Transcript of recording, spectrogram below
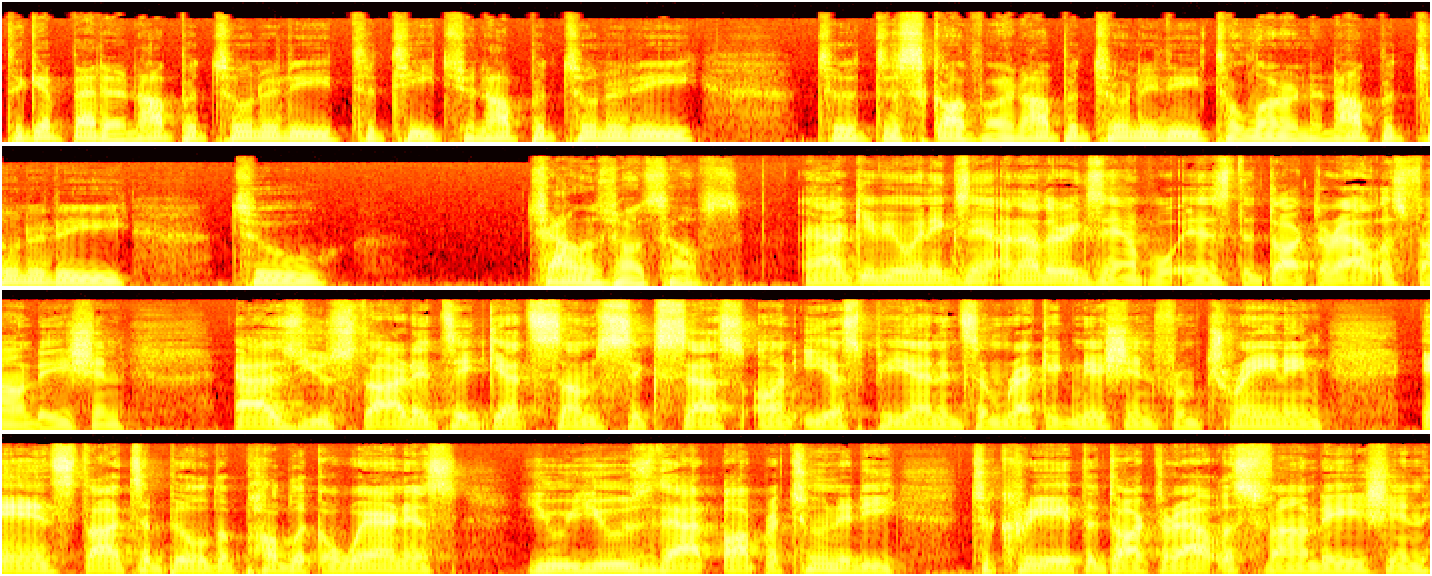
to get better, an opportunity to teach, an opportunity to discover, an opportunity to learn, an opportunity to challenge ourselves. I'll give you an example. Another example is the Dr. Atlas Foundation as you started to get some success on ESPN and some recognition from training and start to build a public awareness, you use that opportunity to create the Dr. Atlas Foundation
